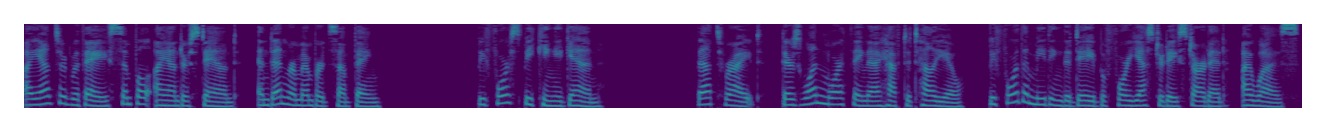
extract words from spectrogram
I answered with a simple I understand, and then remembered something. Before speaking again. That's right, there's one more thing I have to tell you. Before the meeting the day before yesterday started, I was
